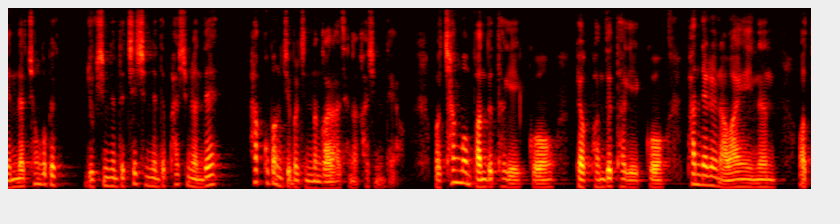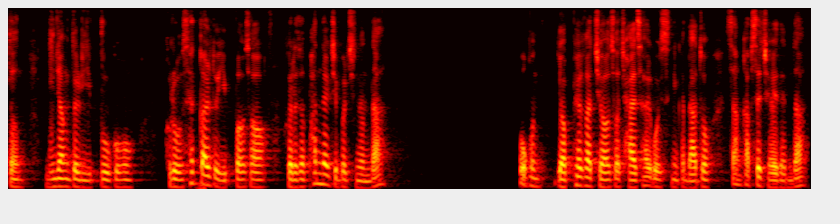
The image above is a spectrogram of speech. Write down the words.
옛날 1960년대 70년대 80년대 학구방 집을 짓는 거라 생각하시면 돼요. 뭐 창문 번듯하게 있고 벽 번듯하게 있고 판넬에 나와 있는 어떤 문양들이 이쁘고 그리고 색깔도 이뻐서 그래서 판넬 집을 짓는다 혹은 옆에가 지어서 잘 살고 있으니까 나도 싼 값에 져야 된다?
